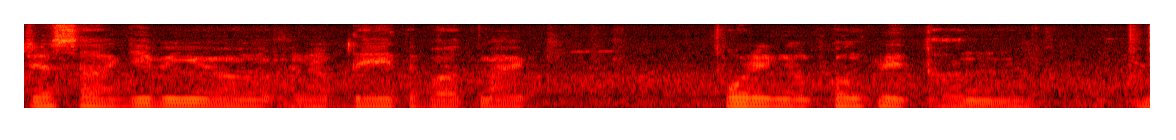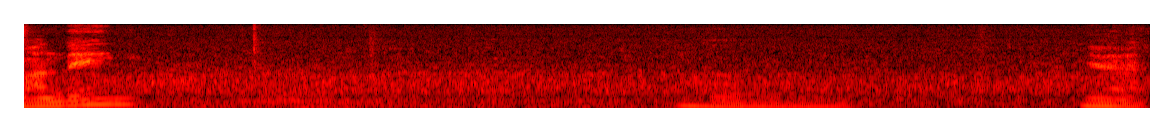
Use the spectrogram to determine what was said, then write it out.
just uh, giving you an update about my pouring of concrete on Monday. Uh, yeah,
